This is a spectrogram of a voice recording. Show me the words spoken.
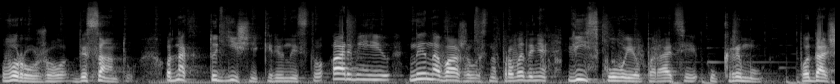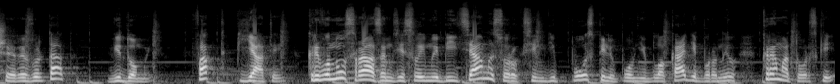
ворожого десанту. Однак тодішнє керівництво армією не наважилось на проведення військової операції у Криму. Подальший результат відомий. Факт п'ятий. Кривонос разом зі своїми бійцями 47 діб поспіль у повній блокаді боронив Краматорський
